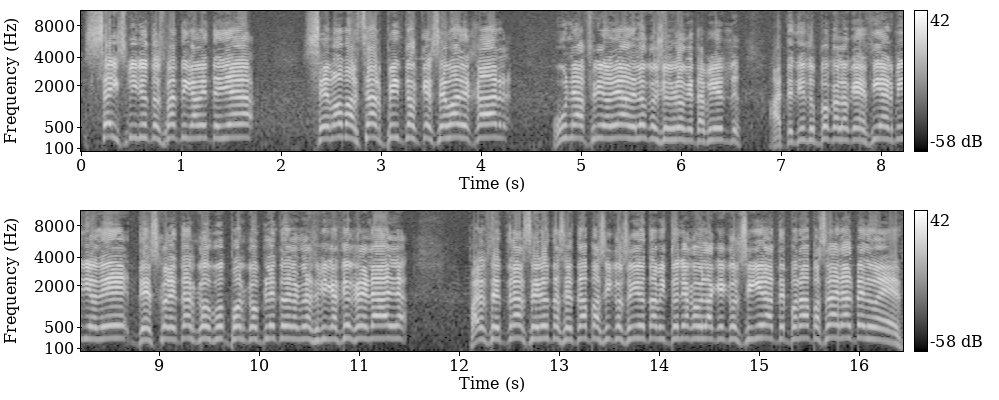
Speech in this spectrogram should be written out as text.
seis minutos prácticamente ya se va a marchar Pitcock, que se va a dejar una friolera de locos. Yo creo que también, atendiendo un poco a lo que decía Herminio de desconectar co- por completo de la clasificación general para centrarse en otras etapas y conseguir otra victoria como la que consiguiera la temporada pasada en Alpe d'Huez.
